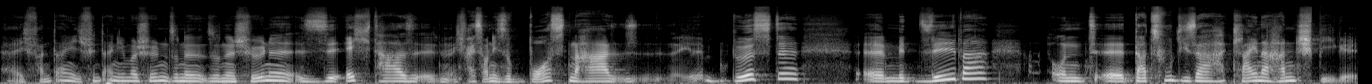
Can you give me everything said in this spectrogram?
Ja, ich fand eigentlich, ich finde eigentlich immer schön so eine, so eine schöne Echthaar, ich weiß auch nicht, so Borstenhaarbürste äh, mit Silber und äh, dazu dieser kleine Handspiegel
